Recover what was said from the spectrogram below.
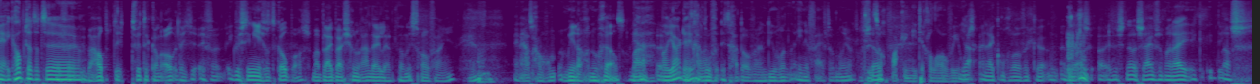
ja, ik hoop dat het... Even, überhaupt, dit Twitter kan ook. Dat je even, ik wist niet eens wat te koop was. Maar blijkbaar als je genoeg aandelen hebt, dan is het gewoon van je. En hij had gewoon meer dan genoeg geld. Maar Ja, eh, miljarden, Dit gaat, over, dit gaat over een deal van 51 miljard of het is toch fucking niet te geloven, jongens. Ja, en hij kon geloof ik, eh, een, een, als- even snelle cijfers op een rij. Ik, ik las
